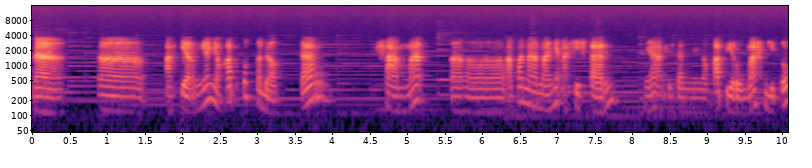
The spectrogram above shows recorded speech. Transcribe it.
Nah, eh, akhirnya nyokap tuh ke dokter sama eh, apa namanya asisten, ya asisten nyokap di rumah gitu,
